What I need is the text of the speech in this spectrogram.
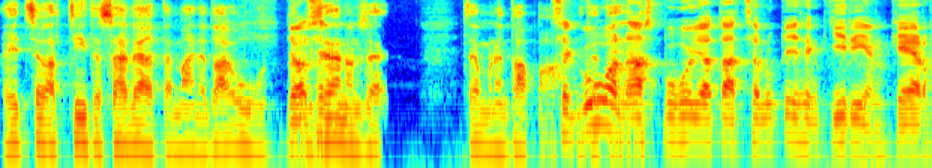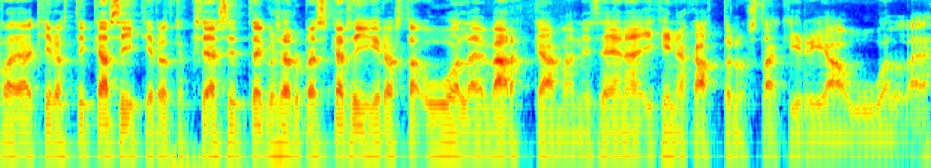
ja itse alat siitä säveltämään jotain uutta. Joo, niin se- sehän on se semmoinen tapa. Se Guanas puhui jotain, että se luki sen kirjan kerran ja kirjoitti käsikirjoituksia, ja sitten kun se rupesi käsikirjoista uudelleen värkkäämään, niin se ei enää ikinä kattonut sitä kirjaa uudelleen.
